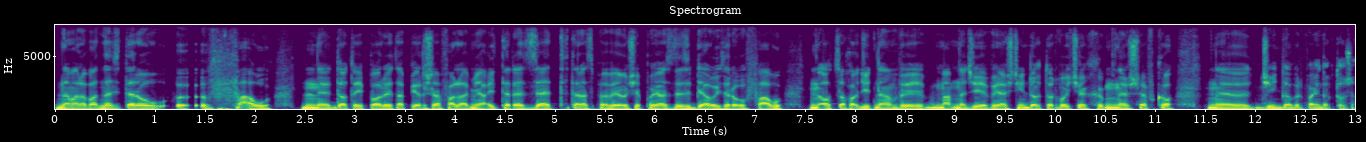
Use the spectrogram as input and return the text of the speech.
namalowane literą V. Do tej pory ta pierwsza fala miała literę Z, teraz pojawiają się pojazdy z białą literą V. O co chodzi nam, mam nadzieję, wyjaśni dr Wojciech Szewko. Dzień dobry, panie doktorze.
